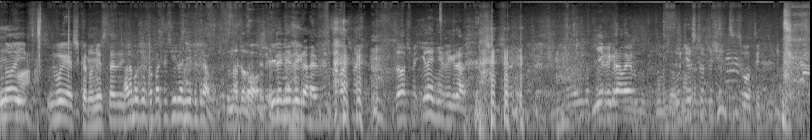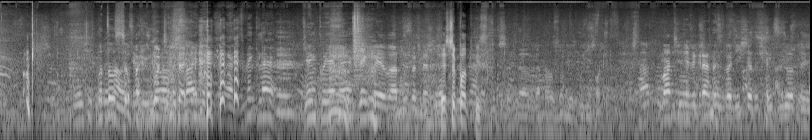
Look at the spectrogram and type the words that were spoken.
No i dwójeczka, no niestety. ale może zobaczyć ile nie wygrałeś. Tu na dole. te- Ile nie wygrałem, więc zobaczmy, zobaczmy ile nie wygrałem. Nie wygrałem 20 tysięcy złotych. No to super, pocieszenie. fajnie, Jak zwykle. Dziękujemy. Dziękuję bardzo serdecznie. Jeszcze podpis. Macie niewygrane z 20 tysięcy złotych.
